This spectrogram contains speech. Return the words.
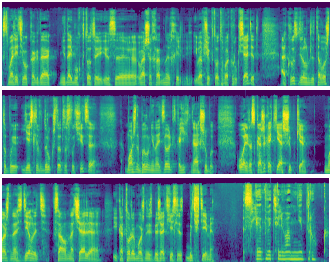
смотреть его, когда, не дай бог, кто-то из э, ваших родных и вообще кто-то вокруг сядет, а курс сделан для того, чтобы, если вдруг что-то случится, можно было не наделать каких-то ошибок. Оль, расскажи, какие ошибки можно сделать в самом начале и которые можно избежать, если быть в теме? Следователь вам не друг.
